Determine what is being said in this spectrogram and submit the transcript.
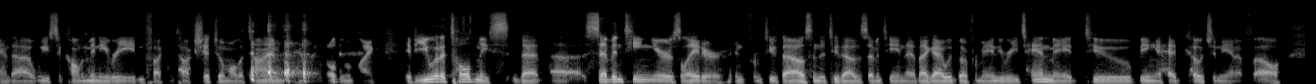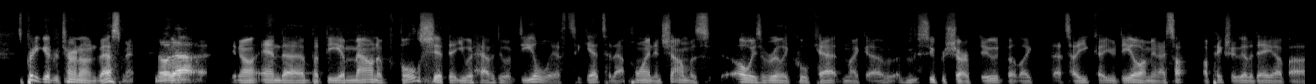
And uh, we used to call him Mini Reid and fucking talk shit to him all the time. and I told him like, if you would have told me that uh, 17 years later, and from 2000 to 2017, that that guy would go from Andy Reid's handmaid to being a head coach in the NFL, it's pretty good return on investment. No doubt. You know and uh, but the amount of bullshit that you would have to deal with to get to that point and sean was always a really cool cat and like a super sharp dude but like that's how you cut your deal. I mean i saw a picture the other day of uh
